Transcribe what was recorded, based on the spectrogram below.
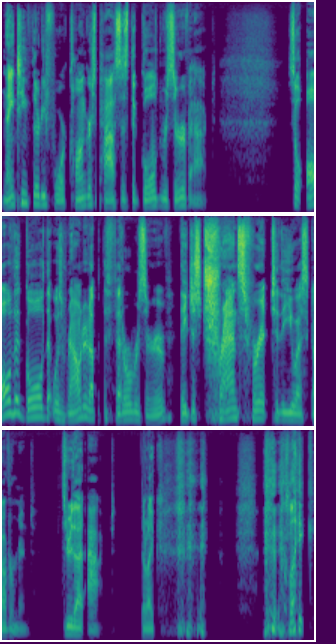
1934, Congress passes the Gold Reserve Act. So all the gold that was rounded up at the Federal Reserve, they just transfer it to the US government through that act. They're like like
